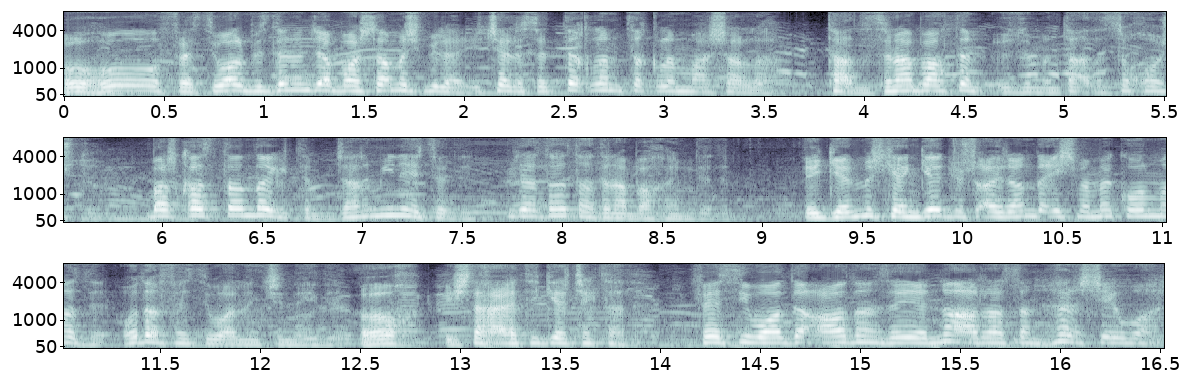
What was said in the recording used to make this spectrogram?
Oho festival bizden önce başlamış bile. İçerisi tıklım tıklım maşallah. Tadısına baktım. Üzümün tadısı hoştu. Başka standa gittim. Canım yine istedi. Biraz daha tadına bakayım dedim. E gelmişken Gercüş ayranı da içmemek olmazdı. O da festivalin içindeydi. Oh işte hayatı gerçek tadı. Festivalde A'dan Z'ye ne ararsan her şey var.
